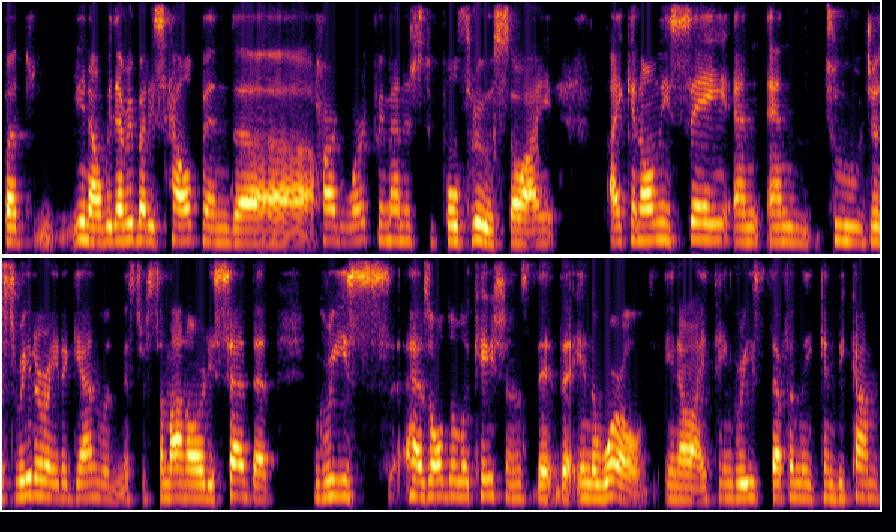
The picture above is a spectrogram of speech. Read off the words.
but you know, with everybody's help and uh, hard work, we managed to pull through. So I, I can only say and and to just reiterate again what Mr. Samaan already said that Greece has all the locations that, that in the world. You know, I think Greece definitely can become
